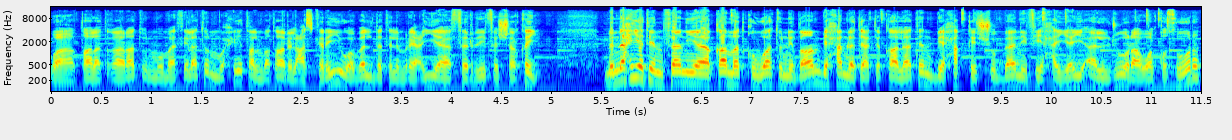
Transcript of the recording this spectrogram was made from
وطالت غارات مماثلة محيط المطار العسكري وبلدة المريعية في الريف الشرقي. من ناحية ثانية قامت قوات النظام بحملة اعتقالات بحق الشبان في حيي الجورة والقصور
